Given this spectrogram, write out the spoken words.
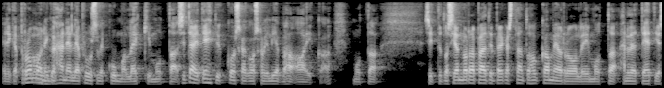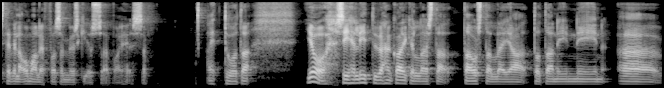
Eli promo niin hänelle ja Brucelle kummallekin, mutta sitä ei tehty koskaan, koska oli liian vähän aikaa. Mutta sitten tosiaan Nora päätyi pelkästään tuohon cameo-rooliin, mutta hänelle tehtiin sitten vielä oma leffansa myöskin jossain vaiheessa. Et tuota, Joo, siihen liittyy vähän kaikenlaista taustalle ja tota niin, niin, äh,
